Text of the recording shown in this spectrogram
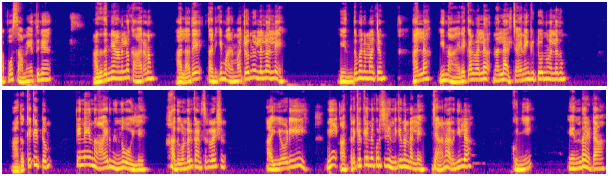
അപ്പോ സമയത്തിന് അത് തന്നെയാണല്ലോ കാരണം. അല്ലാതെ തനിക്ക് മനംമാറ്റമൊന്നും ഇല്ലല്ലോ അല്ലേ? എന്ത് മനംമാറ്റം? അല്ല ഈ നായരെക്കാൾ വല്ല നല്ല അച്ചായനെയും കിട്ടുമെന്ന് വല്ലതും. അതൊക്കെ കിട്ടും. പിന്നെ ഈ നായർ നിന്നു നിന്നുപോയില്ലേ? അതുകൊണ്ടൊരു കൺസിഡറേഷൻ അയ്യോടീ നീ അത്രയ്ക്കൊക്കെ എന്നെ കുറിച്ച് ചിന്തിക്കുന്നുണ്ടല്ലേ? ഞാൻ അറിഞ്ഞില്ല. കുഞ്ഞി എന്തായിട്ടാ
